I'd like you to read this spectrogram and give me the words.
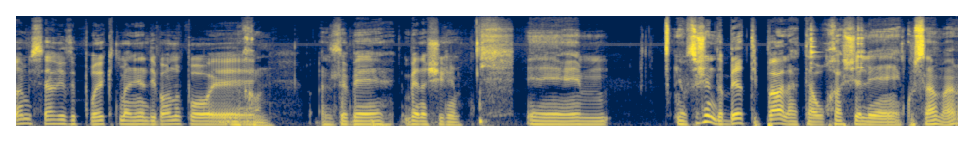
רמי סערי זה פרויקט מעניין, דיברנו פה נכון. על זה בין השירים. אה, אני רוצה שנדבר טיפה על התערוכה של אה, קוסאמה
